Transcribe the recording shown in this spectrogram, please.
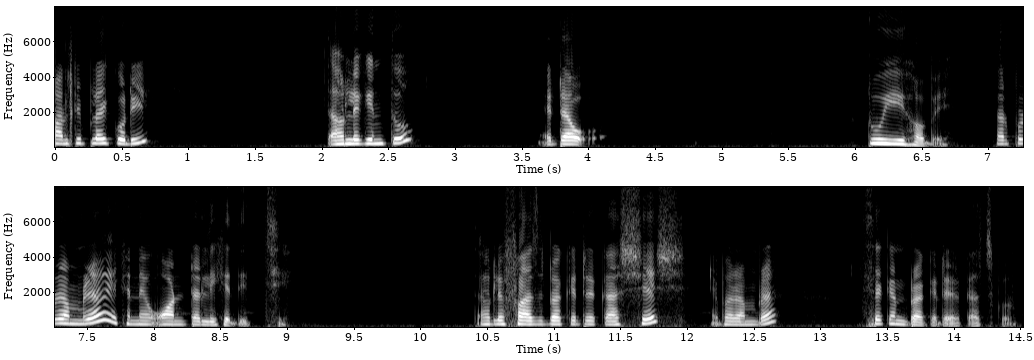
মাল্টিপ্লাই করি, তাহলে কিন্তু এটা টুই হবে। তারপরে আমরা এখানে ওয়ানটা লিখে দিচ্ছি। তাহলে ফার্স্ট ব্র্যাকেটের কাজ শেষ। এবার আমরা সেকেন্ড ব্র্যাকেটের কাজ করব।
